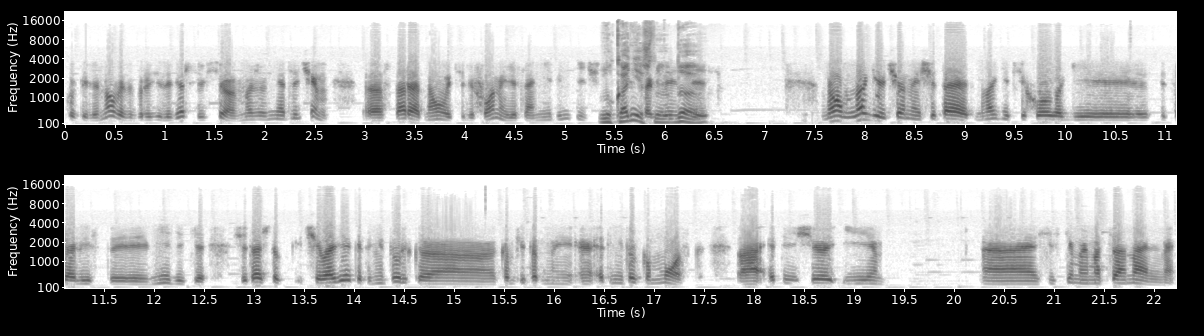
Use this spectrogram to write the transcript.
купили новый, загрузили версию, все. Мы же не отличим э, старый от нового телефона, если они идентичны. Ну, конечно, да. Здесь. Но многие ученые считают, многие психологи, специалисты, медики считают, что человек это не только компьютерный, э, это не только мозг, а это еще и а, система эмоциональная.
